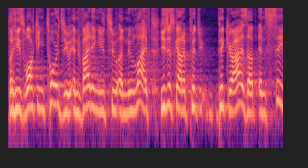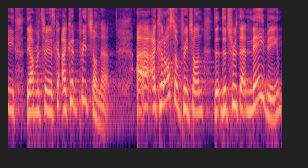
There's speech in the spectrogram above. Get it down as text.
but he's walking towards you, inviting you to a new life. You just got to pick your eyes up and see the opportunities. I could preach on that. I, I could also preach on the, the truth that maybe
